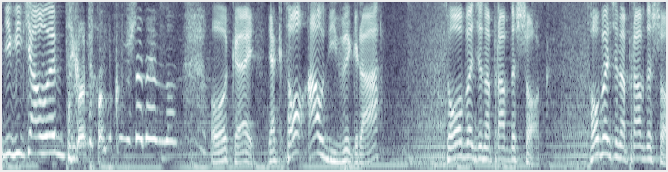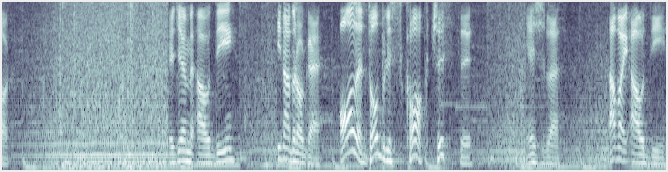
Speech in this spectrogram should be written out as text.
Nie widziałem tego domku przede mną. Okej. Okay. Jak to Audi wygra, to będzie naprawdę szok. To będzie naprawdę szok. Jedziemy Audi i na drogę. Ole, dobry skok, czysty. Nieźle. Dawaj Audi.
